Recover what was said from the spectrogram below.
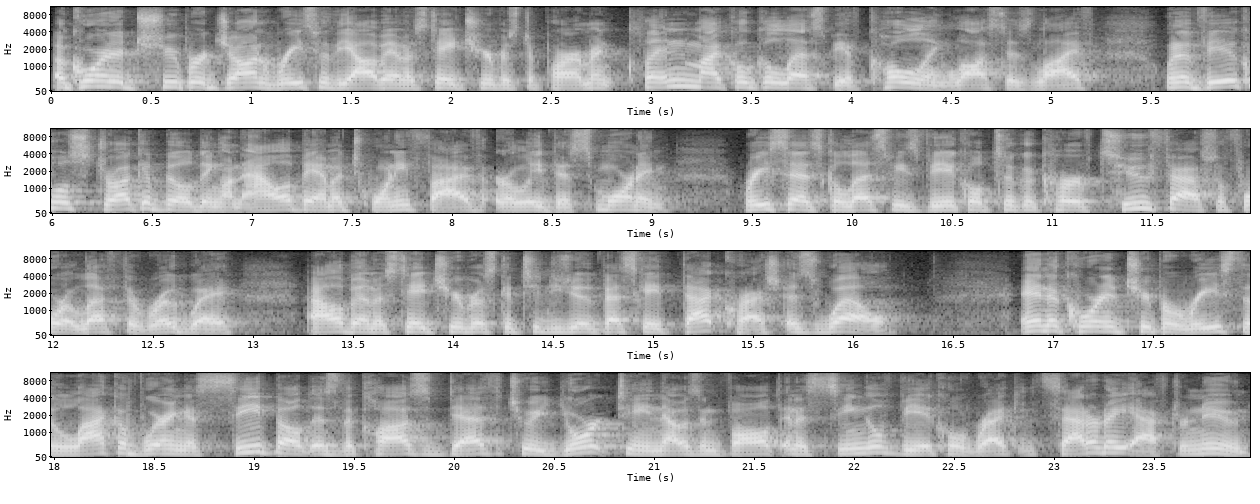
According to Trooper John Reese with the Alabama State Troopers Department, Clinton Michael Gillespie of Coaling lost his life when a vehicle struck a building on Alabama 25 early this morning. Reese says Gillespie's vehicle took a curve too fast before it left the roadway. Alabama State Troopers continue to investigate that crash as well. And according to Trooper Reese, the lack of wearing a seatbelt is the cause of death to a York teen that was involved in a single vehicle wreck Saturday afternoon.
